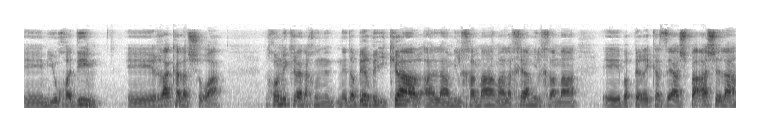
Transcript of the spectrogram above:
אה, מיוחדים רק על השואה. בכל מקרה אנחנו נדבר בעיקר על המלחמה, מהלכי המלחמה בפרק הזה, ההשפעה שלה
